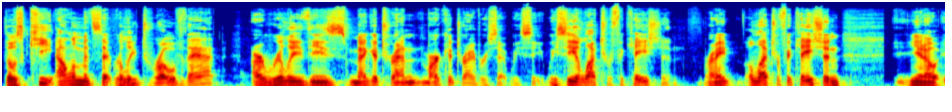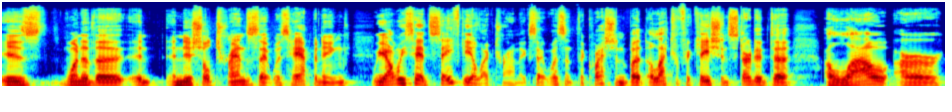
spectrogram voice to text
those key elements that really drove that are really these megatrend market drivers that we see. We see electrification, right? Electrification, you know, is one of the in, initial trends that was happening. We always had safety electronics, that wasn't the question, but electrification started to allow our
